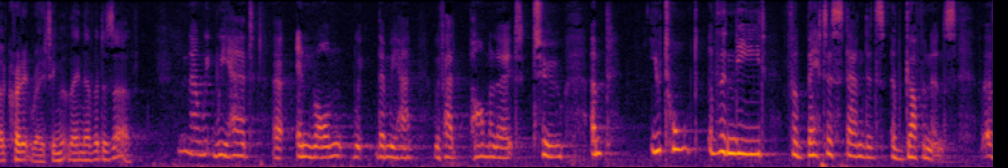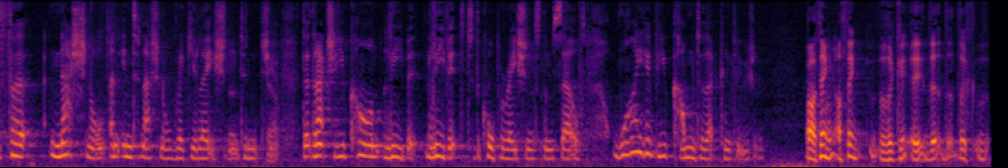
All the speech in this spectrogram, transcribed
a credit rating that they never deserved. Now, we, we had uh, Enron, we, then we had, we've had Parmalat too. Um, you talked of the need for better standards of governance, uh, for national and international regulation, didn't you? Yeah. That, that actually you can't leave it, leave it to the corporations themselves. Why have you come to that conclusion? Well, I think, I think the, the, the, the,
